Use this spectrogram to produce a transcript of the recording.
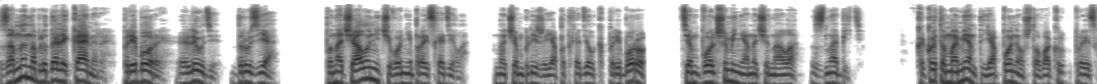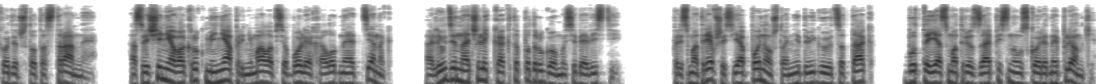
За мной наблюдали камеры, приборы, люди, друзья. Поначалу ничего не происходило, но чем ближе я подходил к прибору, тем больше меня начинало знобить. В какой-то момент я понял, что вокруг происходит что-то странное. Освещение вокруг меня принимало все более холодный оттенок, а люди начали как-то по-другому себя вести. Присмотревшись, я понял, что они двигаются так, будто я смотрю запись на ускоренной пленке.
